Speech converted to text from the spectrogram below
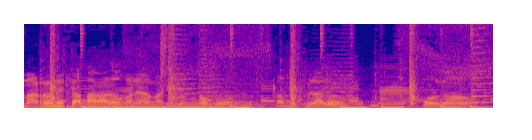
Marrón este apagado con el amarillo un poco, camuflalo, porque vamos.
